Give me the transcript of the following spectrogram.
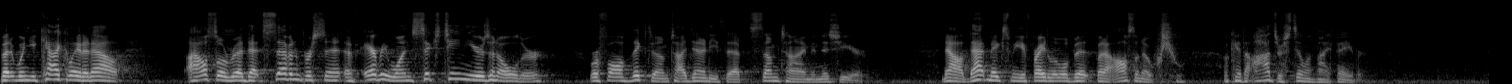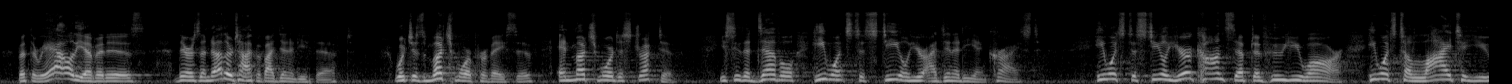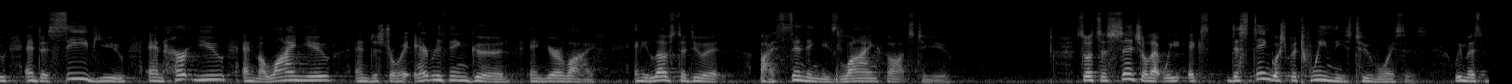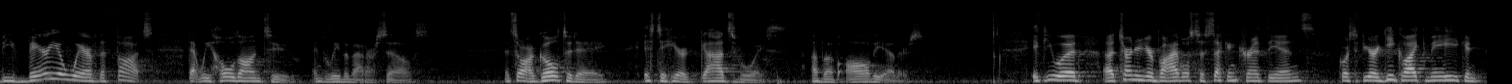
But when you calculate it out, I also read that 7% of everyone 16 years and older will fall victim to identity theft sometime in this year. Now, that makes me afraid a little bit, but I also know, whew, okay, the odds are still in my favor. But the reality of it is, there's another type of identity theft, which is much more pervasive and much more destructive. You see, the devil, he wants to steal your identity in Christ. He wants to steal your concept of who you are. He wants to lie to you and deceive you and hurt you and malign you and destroy everything good in your life. And he loves to do it by sending these lying thoughts to you. So it's essential that we ex- distinguish between these two voices. We must be very aware of the thoughts that we hold on to and believe about ourselves. And so our goal today is to hear God's voice above all the others. If you would uh, turn in your Bibles to Second Corinthians. Of course, if you're a geek like me, you can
